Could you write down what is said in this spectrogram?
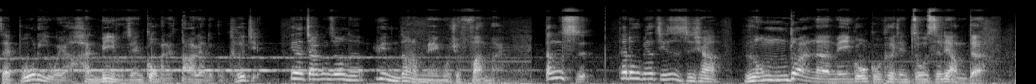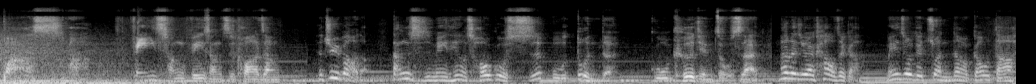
在玻利维亚和秘鲁之间购买了大量的古柯碱，在加工之后呢，运到了美国去贩卖。当时，在毒品集市之下，垄断了美国古柯碱走私量的八十，非常非常之夸张。那据报道，当时每天有超过十五吨的钴科碱走私案，麦德就要靠这个，每周可以赚到高达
